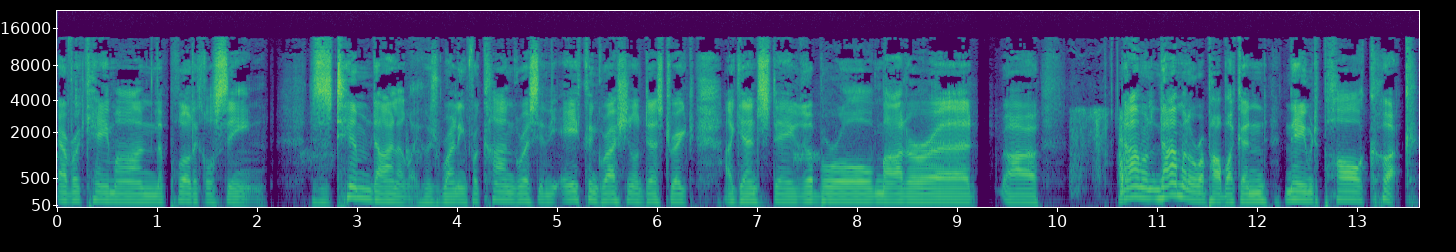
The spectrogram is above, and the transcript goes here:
ever came on the political scene. This is Tim Donnelly, who's running for Congress in the 8th Congressional District against a liberal, moderate, uh, nom- nominal Republican named Paul Cook.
